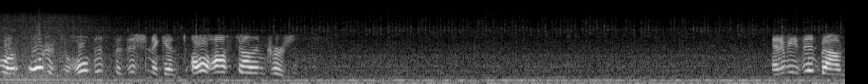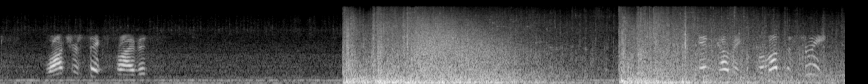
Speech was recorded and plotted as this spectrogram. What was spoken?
You are ordered to hold this position against all hostile incursions. Enemies inbound. Watch your six, Private. Incoming from up the street.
